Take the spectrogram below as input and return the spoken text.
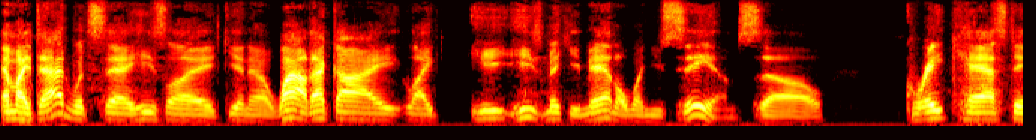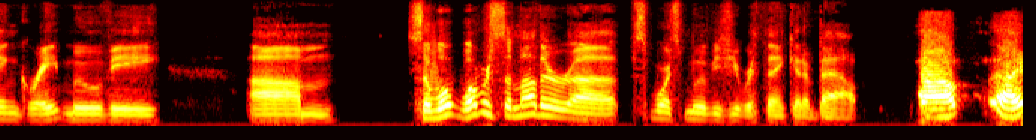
And my dad would say he's like, you know, wow, that guy like he he's Mickey Mantle when you see him. So great casting, great movie. Um, so what what were some other uh, sports movies you were thinking about? Well, uh,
